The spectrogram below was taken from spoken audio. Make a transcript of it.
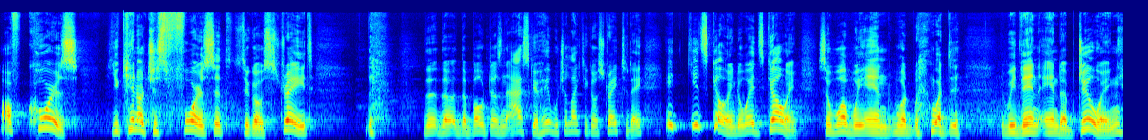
of course, you cannot just force it to go straight. The, the, the boat doesn't ask you, hey, would you like to go straight today? It, it's going the way it's going. So what we end, what, what we then end up doing,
